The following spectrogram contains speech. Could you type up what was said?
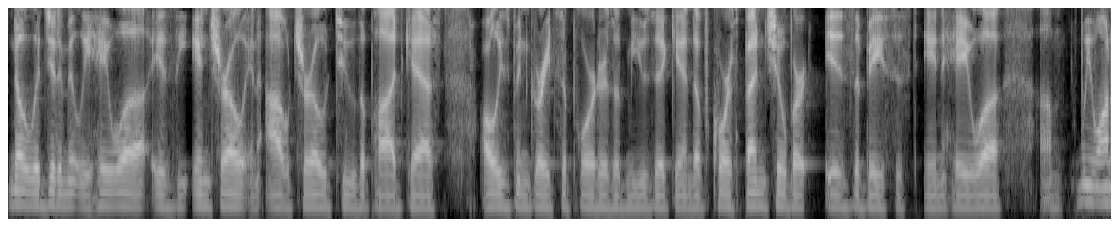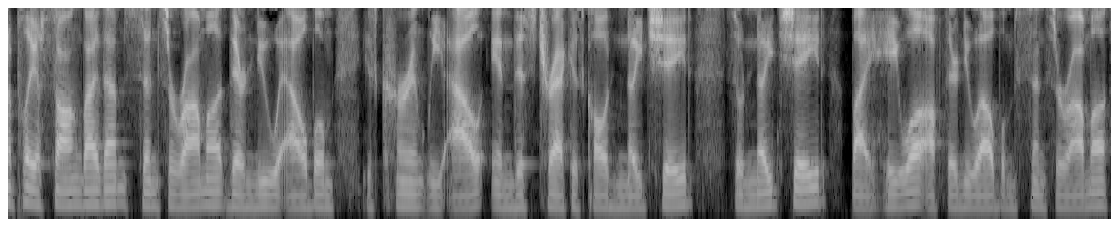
no, legitimately, Heiwa is the intro and outro to the podcast. Always been great supporters of music. And of course, Ben Chilbert is the bassist in Heiwa. Um, we want to play a song by them, Sensorama. Their new album is currently out, and this track is called Nightshade. So, Nightshade by Heiwa off their new album Sensorama,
